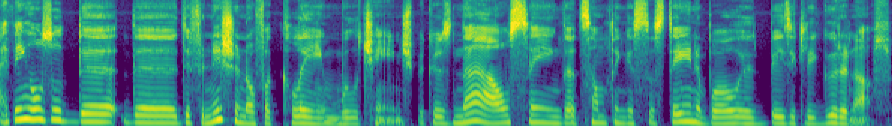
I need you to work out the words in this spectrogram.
I think also the the definition of a claim will change because now saying that something is sustainable is basically good enough.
